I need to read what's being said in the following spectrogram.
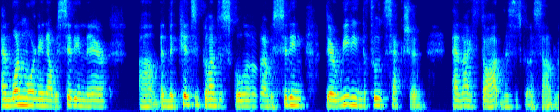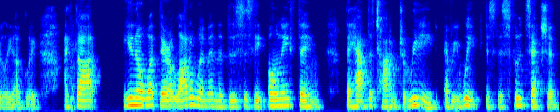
And one morning I was sitting there, um, and the kids had gone to school, and I was sitting there reading the food section. And I thought, and this is going to sound really ugly, I thought, you know what? There are a lot of women that this is the only thing they have the time to read every week is this food section.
